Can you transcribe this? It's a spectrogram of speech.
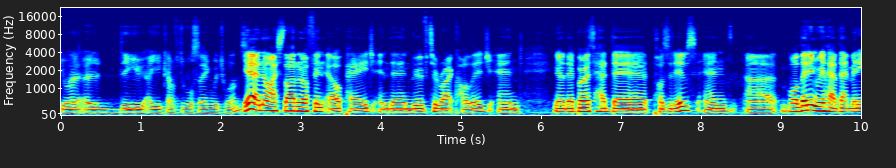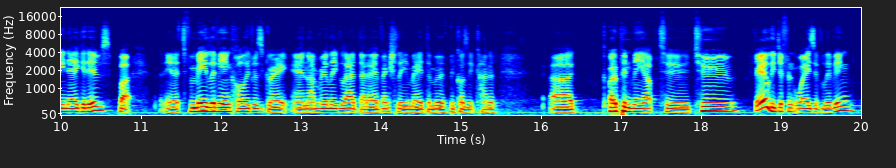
Do you want? Uh, do you? Are you comfortable saying which ones? Yeah, no, I started off in Earl Page and then moved to Wright College, and you know they both had their positives, and uh, well, they didn't really have that many negatives, but you know for me living in college was great, and I'm really glad that I eventually made the move because it kind of uh, opened me up to two fairly different ways of living,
